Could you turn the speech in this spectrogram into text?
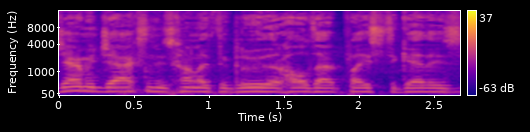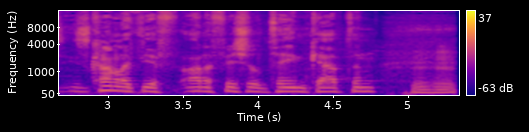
Jeremy Jackson, who's kind of like the glue that holds that place together, he's, he's kind of like the unofficial team captain. hmm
